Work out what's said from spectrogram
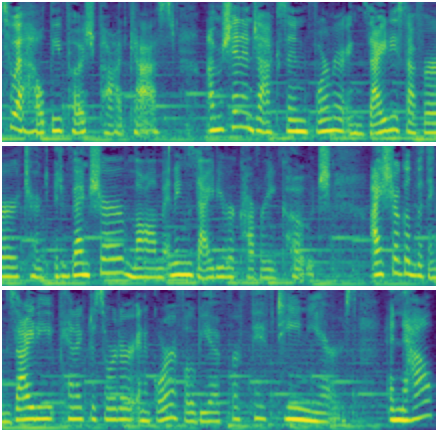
to a Healthy Push podcast. I'm Shannon Jackson, former anxiety sufferer turned adventure mom and anxiety recovery coach. I struggled with anxiety, panic disorder, and agoraphobia for 15 years. And now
